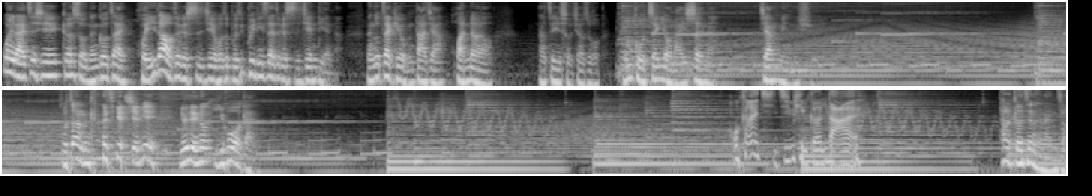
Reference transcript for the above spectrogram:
未来这些歌手能够再回到这个世界，或者不不一定是在这个时间点了、啊，能够再给我们大家欢乐哦。那这一首叫做《如果真有来生》啊，江明学。我知道你们看这个前面有点那种疑惑感。我刚才起鸡皮疙瘩哎，他的歌真的很难找，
